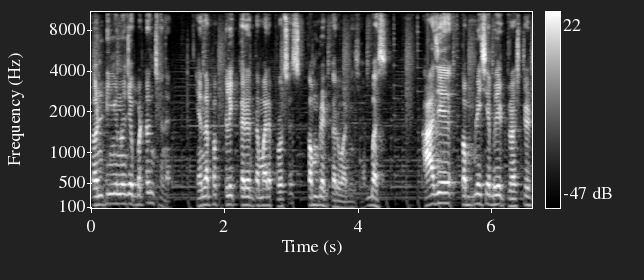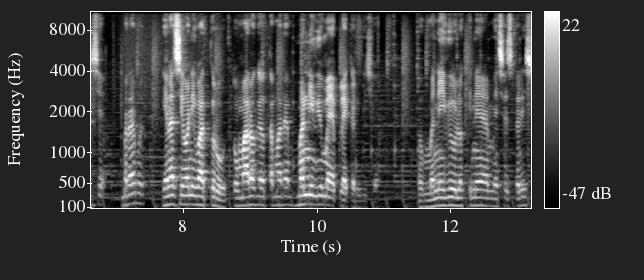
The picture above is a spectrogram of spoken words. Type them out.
કન્ટિન્યુનું જે બટન છે ને, એના પર ક્લિક કરીને તમારે પ્રોસેસ કમ્પ્લીટ કરવાની છે. બસ, આ જે કંપની છે બધી ટ્રસ્ટેડ છે, બરાબર? એના સિવાયની વાત કરું, તો મારો કે તમારે મની વ્યૂમાં એપ્લાય કરવી છે. તો મની વ્યૂ લખીને મેસેજ કરીશ.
